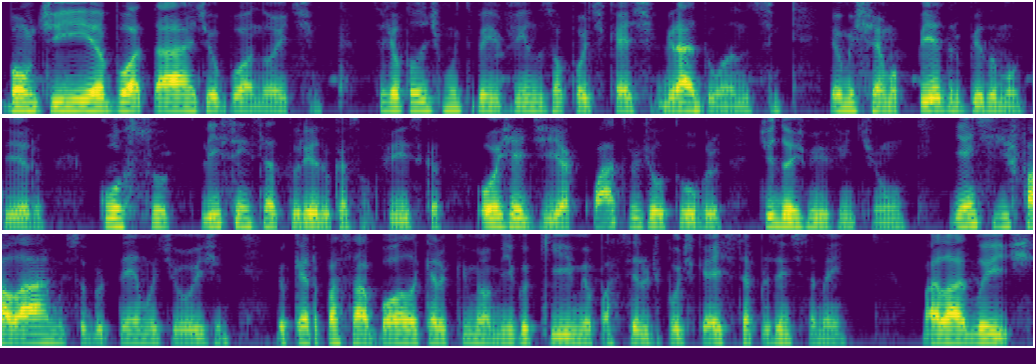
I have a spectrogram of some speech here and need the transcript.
Bom dia, boa tarde ou boa noite. Sejam todos muito bem-vindos ao podcast Graduando-se. Eu me chamo Pedro Pilo Monteiro, curso Licenciatura em Educação Física. Hoje é dia 4 de outubro de 2021 e antes de falarmos sobre o tema de hoje, eu quero passar a bola, quero que meu amigo aqui, meu parceiro de podcast, se apresente também. Vai lá, Luiz.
